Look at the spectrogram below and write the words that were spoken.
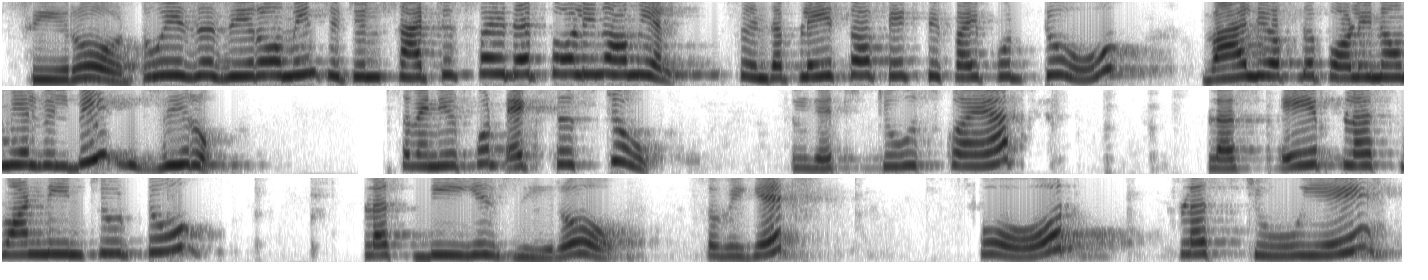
0. 2 is a 0 means it will satisfy that polynomial. So in the place of x, if I put 2, value of the polynomial will be 0. So when you put x is 2, so you'll get 2 square plus a plus 1 into 2 plus b is 0. So we get 4 plus 2a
